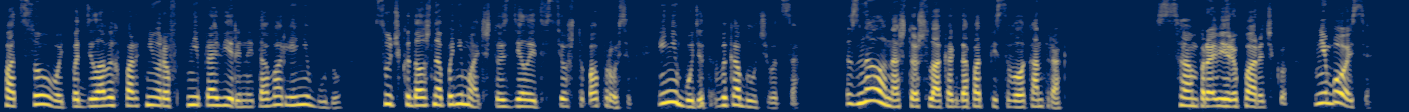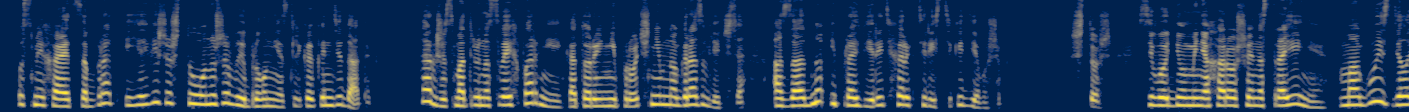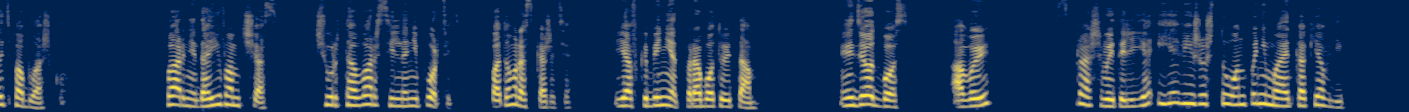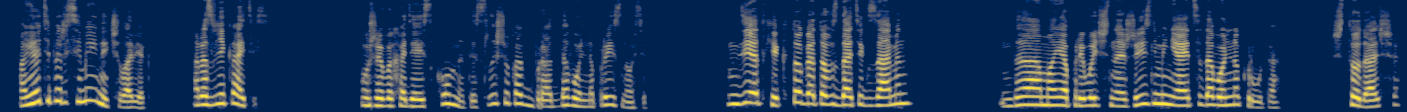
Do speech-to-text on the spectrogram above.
Подсовывать под деловых партнеров непроверенный товар я не буду. Сучка должна понимать, что сделает все, что попросит, и не будет выкаблучиваться. Знала, на что шла, когда подписывала контракт. «Сам проверю парочку, не бойся», — усмехается брат, и я вижу, что он уже выбрал несколько кандидаток. Также смотрю на своих парней, которые не прочь немного развлечься, а заодно и проверить характеристики девушек. Что ж, сегодня у меня хорошее настроение, могу и сделать поблажку. Парни, даю вам час. Чур товар сильно не портить. Потом расскажете. Я в кабинет, поработаю там. Идет, босс. А вы? Спрашивает Илья, и я вижу, что он понимает, как я влип. А я теперь семейный человек. Развлекайтесь. Уже выходя из комнаты, слышу, как брат довольно произносит. Детки, кто готов сдать экзамен? Да, моя привычная жизнь меняется довольно круто. Что дальше?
